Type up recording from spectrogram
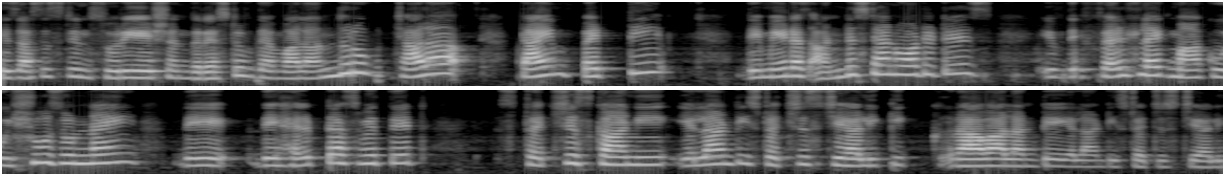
his assistant Suresh and the rest of them వాళ్ళందరూ చాలా టైం పెట్టి they made us understand what it is if they felt like మాకు ఇష్యూస్ ఉన్నాయి they they help us with it stretches కానీ ఎలాంటి స్ట్రెచెస్ చేయాలి? కిక్ రావాలంటే ఎలాంటి స్ట్రెచెస్ చేయాలి?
